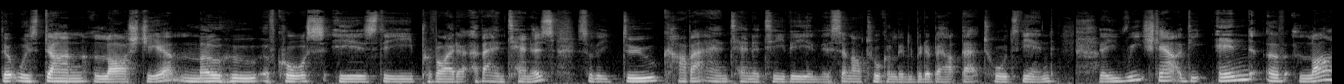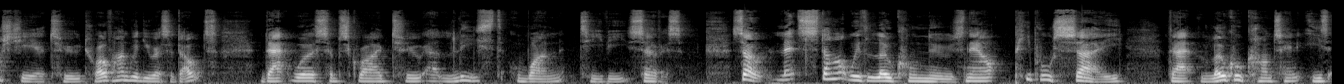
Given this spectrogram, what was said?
that was done last year. Mohu, of course, is the provider of antennas, so they do cover antenna TV in this, and I'll talk a little bit about that towards the end. They reached out at the end of last year to 1,200 US adults that were subscribed to at least one TV service. So let's start with local news. Now, people say that local content is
